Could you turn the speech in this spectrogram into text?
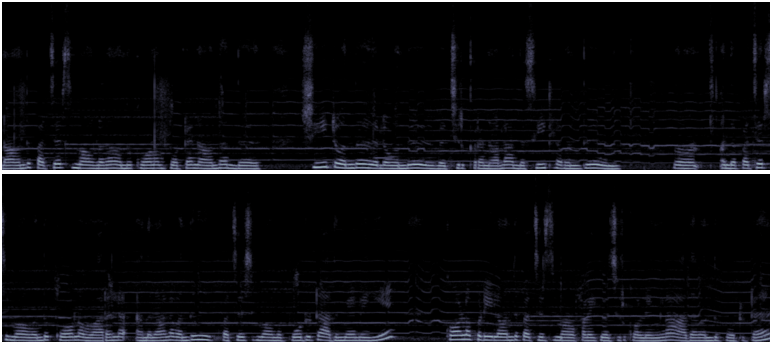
நான் வந்து பச்சரிசி மாவில் தான் வந்து கோலம் போட்டேன். நான் வந்து அந்த ஷீட் வந்து அதில் வந்து வச்சுருக்கிறனால அந்த ஷீட்டில் வந்து அந்த பச்சரிசி மாவு வந்து கோலம் வரலை. அதனால் வந்து பச்சரிசி மாவில் போட்டுட்டு அது மேலேயே கோலப்பொடியில் வந்து பச்சரிசி மாவு கலக்கி வச்சுருக்கோம் இல்லைங்களா? அதை வந்து போட்டுட்டேன்.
